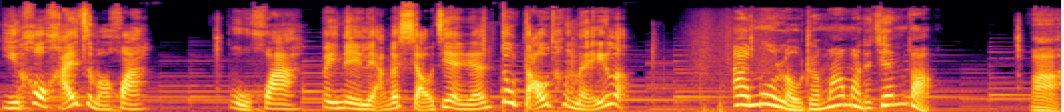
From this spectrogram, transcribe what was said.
以后还怎么花，不花被那两个小贱人都倒腾没了。”爱慕搂着妈妈的肩膀：“妈，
